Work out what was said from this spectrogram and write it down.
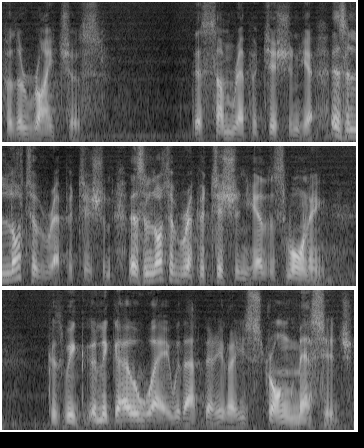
for the righteous. There's some repetition here. There's a lot of repetition. There's a lot of repetition here this morning because we're going to go away with that very, very strong message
